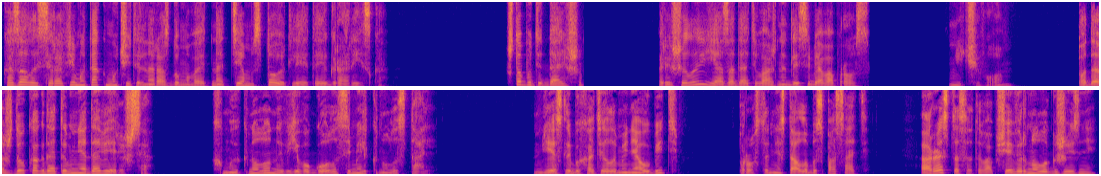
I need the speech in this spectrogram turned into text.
Казалось, Серафим и так мучительно раздумывает над тем, стоит ли эта игра риска. «Что будет дальше?» Решила я задать важный для себя вопрос. «Ничего. Подожду, когда ты мне доверишься». Хмыкнул он, и в его голосе мелькнула сталь. «Если бы хотела меня убить, просто не стала бы спасать. Арестаса ты вообще вернула к жизни.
